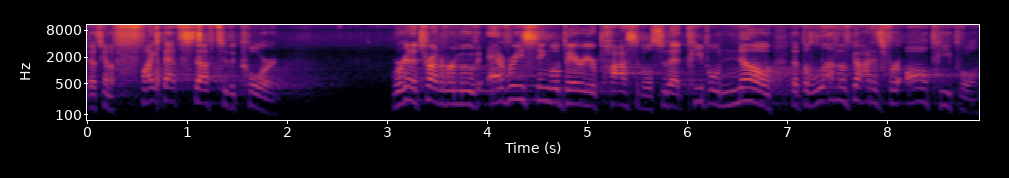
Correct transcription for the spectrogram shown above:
that's going to fight that stuff to the core. We're going to try to remove every single barrier possible so that people know that the love of God is for all people,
